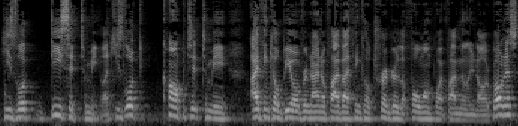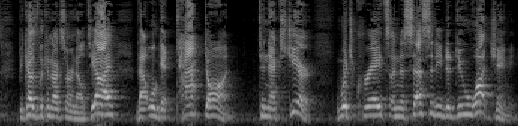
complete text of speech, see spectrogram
He's looked decent to me. Like, he's looked competent to me. I think he'll be over 905. I think he'll trigger the full $1.5 million bonus. Because the Canucks are an LTI, that will get tacked on to next year, which creates a necessity to do what, Jamie?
